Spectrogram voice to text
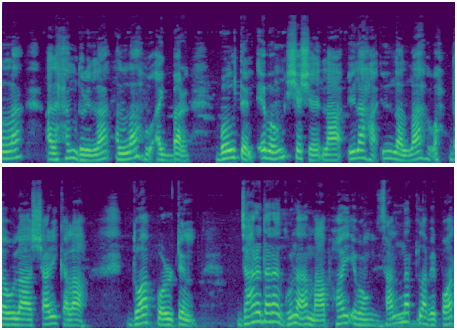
আল্লাহ আলহামদুলিল্লাহ, আল্লাহ আকবার বলতেন এবং শেষে লা ইলাহা ইল্লাল্লাহ ওয়াহদাউলা শারিকালাহ দোয়া পড়তেন, যার দ্বারা গুনাহ মাফ হয় এবং জান্নাত লাভের পথ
